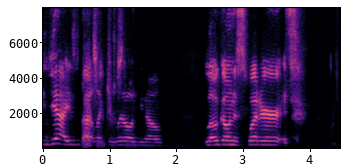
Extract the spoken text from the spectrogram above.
yeah, he's got That's like a little, you know, logo in his sweater. It's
